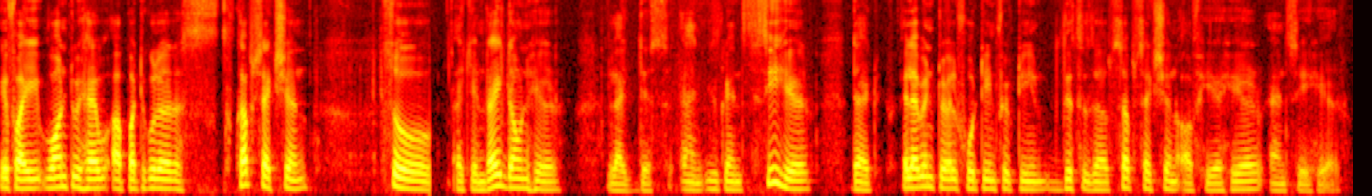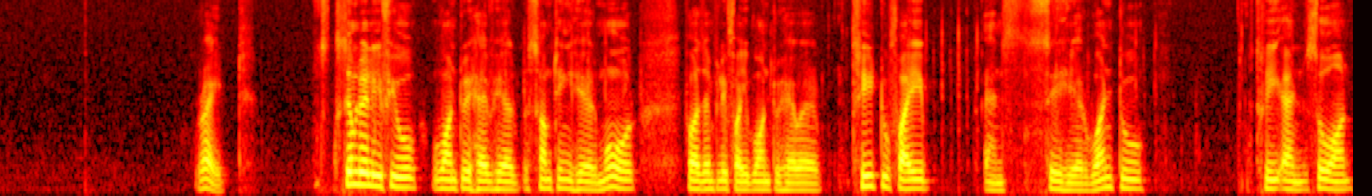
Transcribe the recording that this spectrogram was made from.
if I want to have a particular subsection, so I can write down here like this and you can see here that 11, 12, 14, 15 this is a subsection of here, here and say here right. Similarly, if you want to have here something here more for example, if I want to have a 3 to 5 and say here 1 to 3 and so on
